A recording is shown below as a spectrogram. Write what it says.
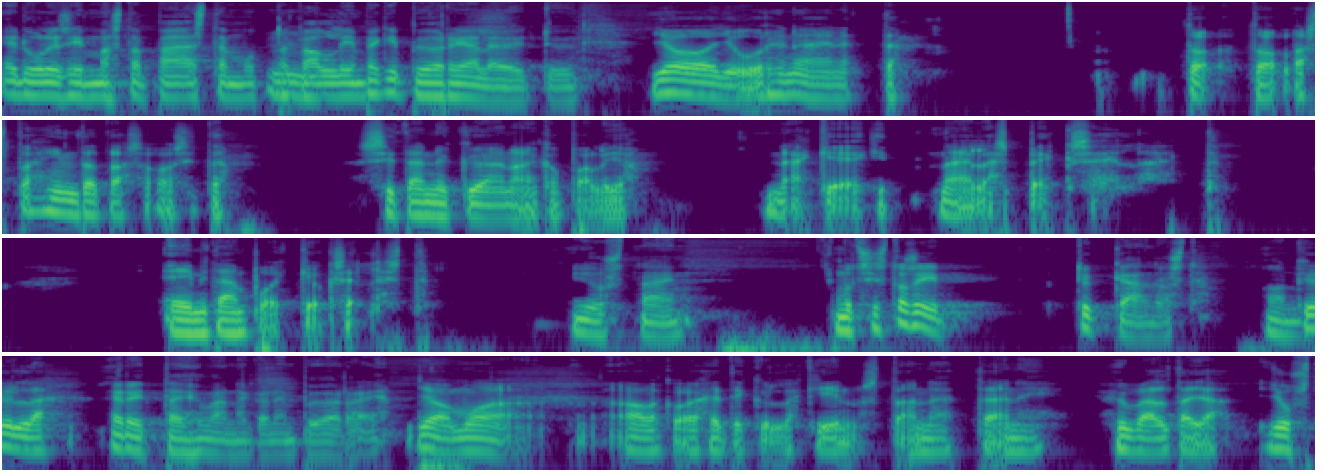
edullisimmasta päästä, mutta Mm. kalliimpikin pyöriä löytyy. Joo, juuri näin, että tuollaista hintatasoa sitä, sitä nykyään aika paljon näkeekin näillä spekseillä, että ei mitään poikkeuksellista. Just näin. Mutta siis tosi tykkään tuosta. On Kyllä, erittäin hyvän näköinen pyörä. Ja joo, mua alkoi heti kyllä kiinnostaa, näyttää niin hyvältä ja just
